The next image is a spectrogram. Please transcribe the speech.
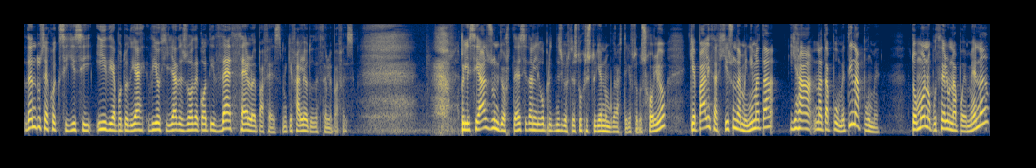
δεν τους έχω εξηγήσει ήδη από το 2012 ότι δεν θέλω επαφές. Με κεφαλαίο το δεν θέλω επαφές. Πλησιάζουν γιορτές, ήταν λίγο πριν τις γιορτές του Χριστουγέννου που γράφτηκε αυτό το σχόλιο, και πάλι θα αρχίσουν τα μηνύματα για να τα πούμε. Τι να πούμε; Το μόνο που θέλουν από εμένα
